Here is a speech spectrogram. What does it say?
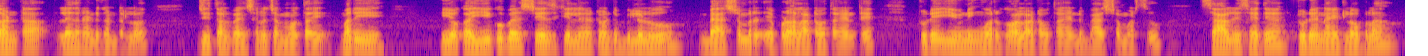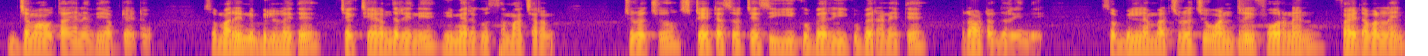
గంట లేదా రెండు గంటల్లో జీతాలు పెన్షన్లు జమ అవుతాయి. మరి ఈ యొక్క ఈ స్టేజ్కి వెళ్ళినటువంటి బిల్లులు బ్యాచ్ నెంబర్ ఎప్పుడు అలాట్ అవుతాయంటే టుడే ఈవినింగ్ వరకు అలాట్ అవుతాయండి బ్యాచ్ నెంబర్స్. శాలరీస్ అయితే టుడే నైట్ లోపల జమ అవుతాయి అనేది అప్డేట్. సో మరిన్ని బిల్లులు అయితే చెక్ చేయడం జరిగింది. ఈ మేరకు సమాచారం చూడొచ్చు. స్టేటస్ వచ్చేసి ఈ కుబేర్ ఈ కుబేర్ అని అయితే రావటం జరిగింది. సో బిల్ నెంబర్ చూడొచ్చు. One three four nine five double nine.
